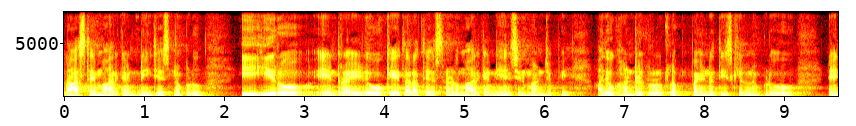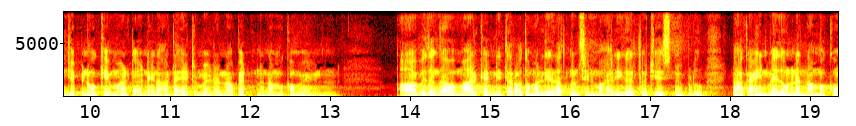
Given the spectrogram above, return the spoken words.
లాస్ట్ టైం మార్క్ యాంటనీ చేసినప్పుడు ఈ హీరో ఏంట్రా ఈడు ఒకే తర తీస్తున్నాడు మార్కెట్ని ఏం సినిమా అని చెప్పి అది ఒక హండ్రెడ్ క్రోర్ క్లబ్ పైన తీసుకెళ్ళినప్పుడు నేను చెప్పిన ఒకే మాట నేను ఆ డైరెక్టర్ మీద నా పెట్టిన నమ్మకం ఆ విధంగా మార్కెట్ని తర్వాత మళ్ళీ రత్నం సినిమా హరి గారితో చేసినప్పుడు నాకు ఆయన మీద ఉన్న నమ్మకం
